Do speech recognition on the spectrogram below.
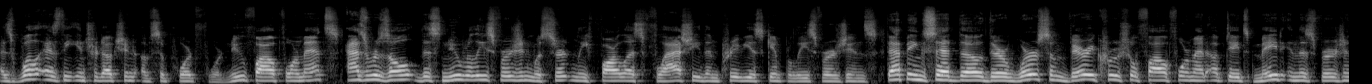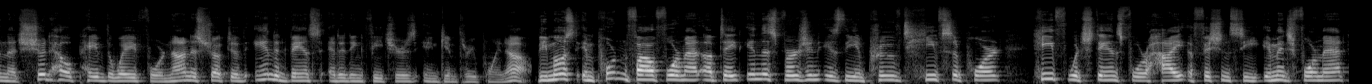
as well as the introduction of support for new file formats. As a result, this new release version was certainly far less flashy than previous GIMP release versions. That being said though, there were some very crucial file format updates made in this version that should help pave the way for non-destructive and advanced editing features in GIMP 3.0. The most important file format update in this version is the improved HEIF support HEIF, which stands for High Efficiency Image Format,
